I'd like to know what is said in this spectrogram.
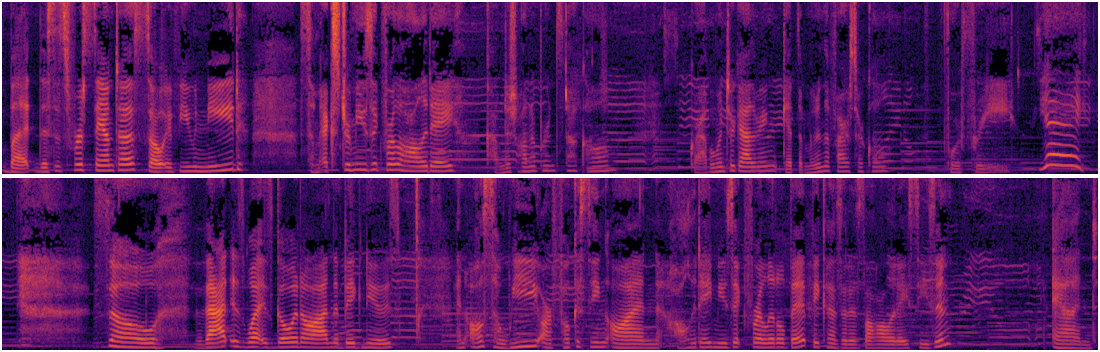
But this is for Santa, so if you need some extra music for the holiday, come to ShaunaBurns.com, grab a winter gathering, get the Moon and the Fire Circle, for free. Yay! So that is what is going on, the big news. And also, we are focusing on holiday music for a little bit because it is the holiday season. And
